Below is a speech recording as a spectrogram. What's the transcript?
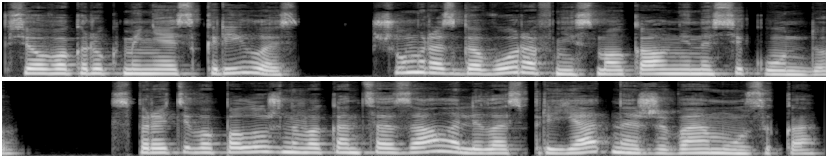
Все вокруг меня искрилось, шум разговоров не смолкал ни на секунду. С противоположного конца зала лилась приятная живая музыка.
